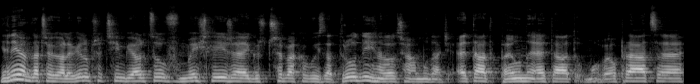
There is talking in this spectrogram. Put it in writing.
ja nie wiem dlaczego, ale wielu przedsiębiorców myśli, że jak już trzeba kogoś zatrudnić, no to trzeba mu dać etat, pełny etat, umowę o pracę,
